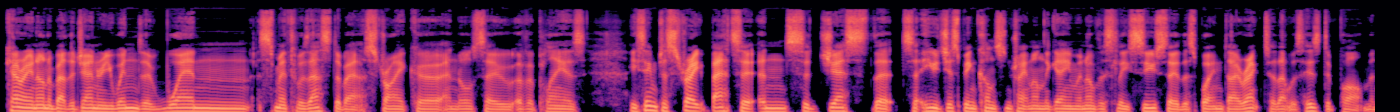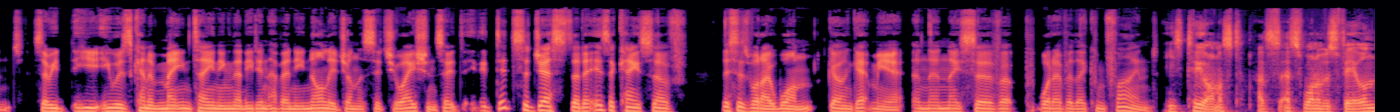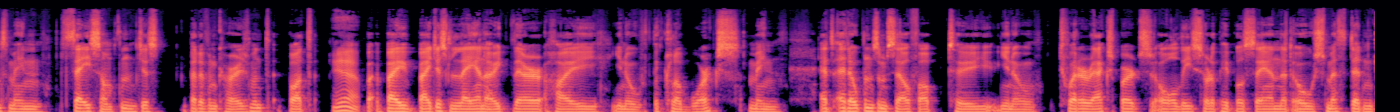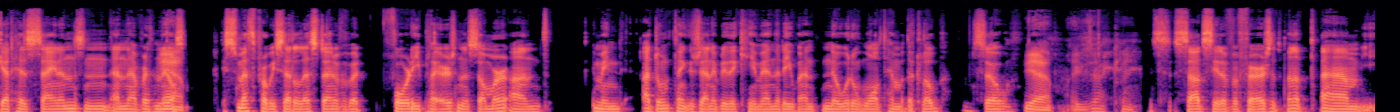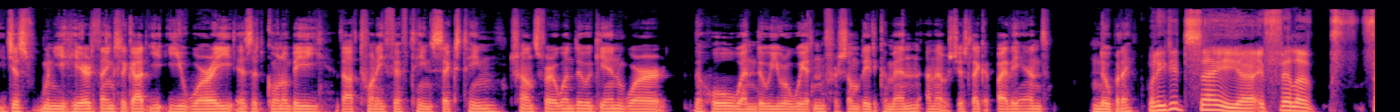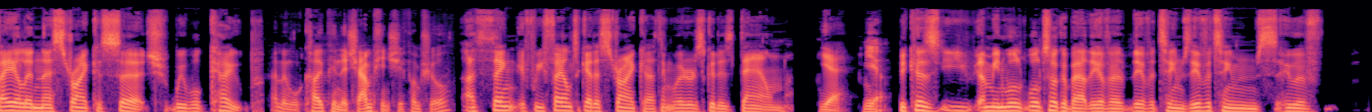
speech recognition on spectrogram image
carrying on about the January window, when Smith was asked about a striker and also other players, he seemed to straight bat it and suggest that he was just been concentrating on the game. And obviously, Suso, the sporting director, that was his department. So he he, he was kind of maintaining that he didn't have any knowledge on the situation. So it, it did suggest that it is a case of this is what I want, go and get me it, and then they serve up whatever they can find. He's too honest. That's that's one of his failings. I mean, say something, just a bit of encouragement. But Yeah. by by just laying out there how you know the club works, I mean, it it opens himself up to you know Twitter experts, all these sort of people saying that oh Smith didn't get his signings and and everything Yeah. else. Smith probably set a list down of about forty players in the summer, and I mean, I don't think there's anybody that came in that he went, no, we don't want him at the club. So Yeah, exactly. it's a sad state of affairs at the minute. Um, you just when you hear things like that, you, you worry: is it going to be that 2015-16 transfer window again, where the whole window you were waiting for somebody to come in, and it was just like by the end, nobody. Well, he did say uh, if Villa f- fail in their striker search, we will cope. I mean, we'll cope in the championship, I'm sure. I think if we fail to get a striker, I think we're as good as down. Yeah, Yeah, Because you, I mean, we'll we'll talk about the other the other teams. The other teams who have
